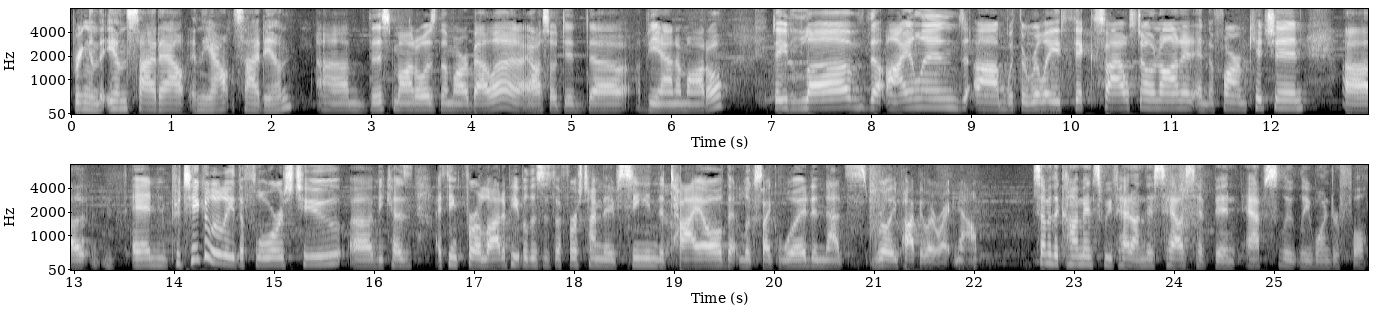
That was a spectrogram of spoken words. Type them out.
bringing the inside out and the outside in. Um, this model is the Marbella. I also did the Vienna model. They love the island um, with the really thick silestone on it and the farm kitchen, uh, and particularly the floors too, uh, because I think for a lot of people this is the first time they've seen the tile that looks like wood, and that's really popular right now. Some of the comments we've had on this house have been absolutely wonderful.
